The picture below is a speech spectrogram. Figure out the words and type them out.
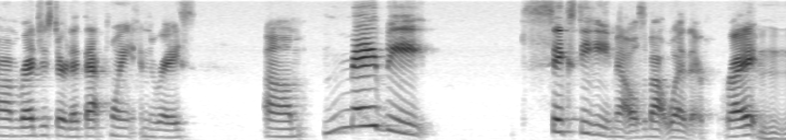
um, registered at that point in the race. Um, maybe 60 emails about weather, right? Mm-hmm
